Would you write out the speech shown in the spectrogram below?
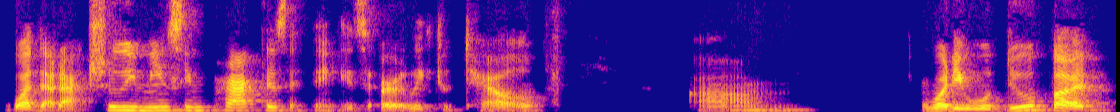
what that actually means in practice. I think it's early to tell um, what it will do, but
